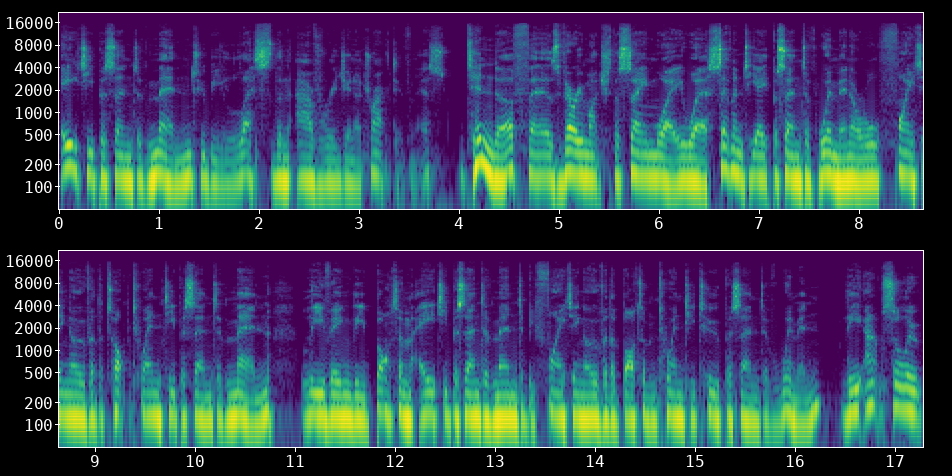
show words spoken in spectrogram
80% of men to be less than average in attractiveness. Tinder fares very much the same way, where 78% of women are all fighting over the top 20% of men, leaving the bottom 80% of men to be fighting over the bottom 22% of women. The absolute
